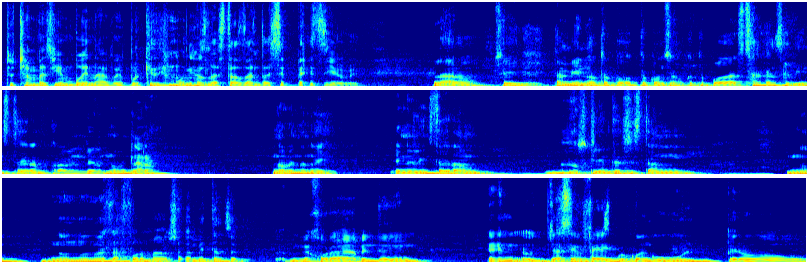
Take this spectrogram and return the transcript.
Tu chamba es bien buena, güey. ¿Por qué demonios la estás dando a ese precio, güey? Claro, sí. También otro, otro consejo que te puedo dar, sálganse de Instagram para vender. No vendan ahí. No vendan ahí. En el Instagram los clientes están... No, no, no, no es la forma. O sea, métanse mejor a vender en, ya sea en Facebook o en Google, pero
